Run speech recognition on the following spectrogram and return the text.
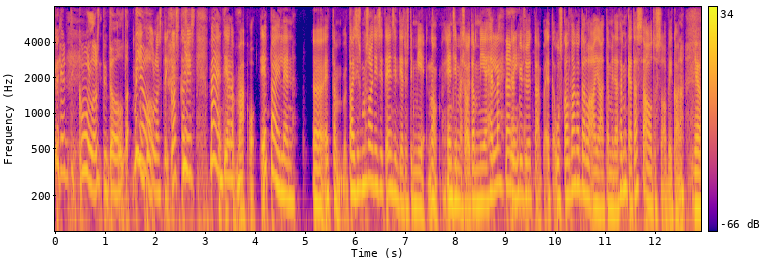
oikeasti kuulosti tuolta. Niin Joo. kuulosti, koska niin. siis mä en tiedä, mä epäilen, että, tai siis mä soitin sitten ensin tietysti, mie, no ensin mä soitan miehelle No ja niin. kysyin, että, että uskaltaako tällä ajaa, että mitä, mikä tässä autossa on vikana. Joo.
